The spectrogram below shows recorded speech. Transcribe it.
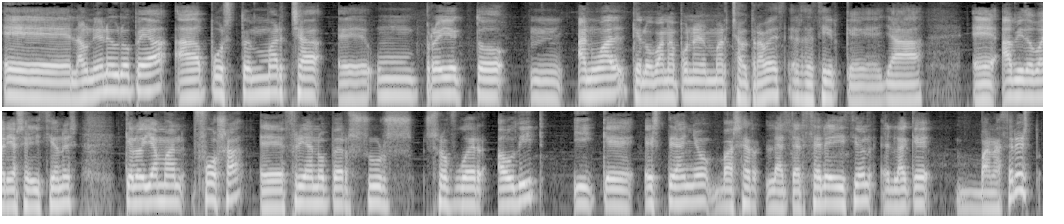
eh, la Unión Europea ha puesto en marcha un proyecto mm, anual que lo van a poner en marcha otra vez, es decir, que ya ha habido varias ediciones que lo llaman FOSA, eh, Free and Open Source Software Audit, y que este año va a ser la tercera edición en la que van a hacer esto.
